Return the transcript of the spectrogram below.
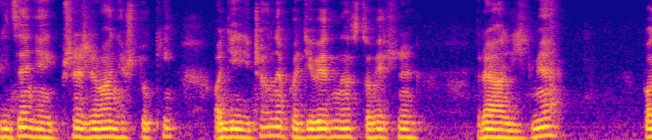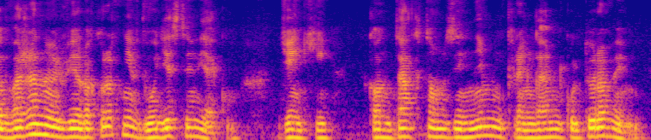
widzenia i przeżywania sztuki, odziedziczone po XIX-wiecznym realizmie, podważano już wielokrotnie w XX wieku, dzięki kontaktom z innymi kręgami kulturowymi.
